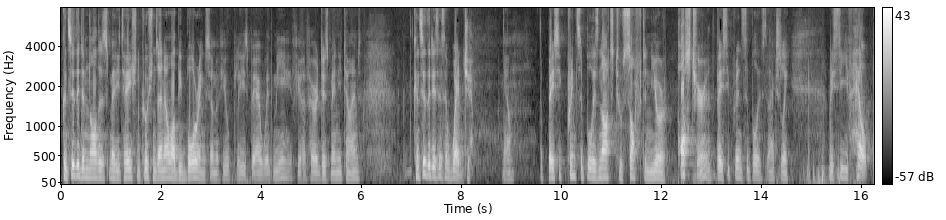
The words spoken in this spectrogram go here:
Consider them not as meditation cushions. I know I'll be boring some of you. Please bear with me if you have heard this many times. Consider this as a wedge. Yeah? The basic principle is not to soften your posture, the basic principle is to actually receive help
